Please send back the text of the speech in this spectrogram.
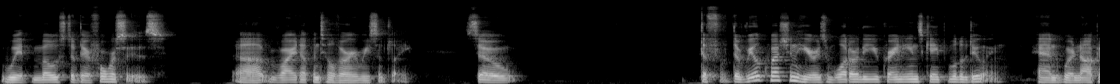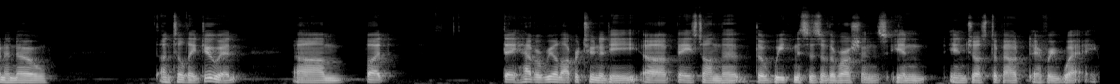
with most of their forces uh, right up until very recently. So the, the real question here is what are the Ukrainians capable of doing? And we're not going to know until they do it. Um, but they have a real opportunity uh, based on the, the weaknesses of the Russians in, in just about every way.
